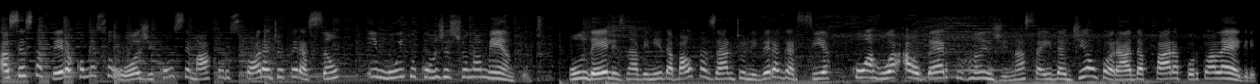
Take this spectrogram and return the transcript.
A sexta-feira começou hoje com semáforos fora de operação e muito congestionamento. Um deles na Avenida Baltazar de Oliveira Garcia, com a Rua Alberto Range, na saída de Alvorada para Porto Alegre.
